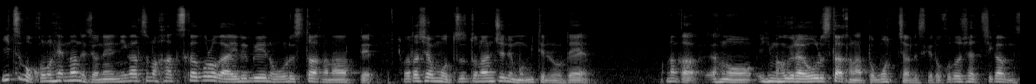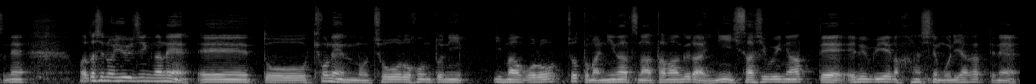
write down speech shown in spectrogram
いつもこの辺なんですよね。2月の20日頃が NBA のオールスターかなって私はもうずっと何十年も見てるのでなんかあの今ぐらいオールスターかなと思っちゃうんですけど今年は違うんですね。私の友人がね、えーっと去年のちょうど本当に今頃ちょっとま2月の頭ぐらいに久しぶりに会って NBA の話で盛り上がってね、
